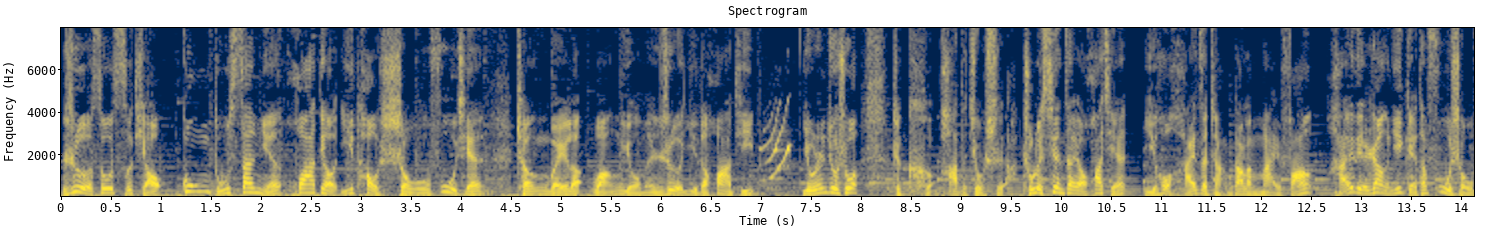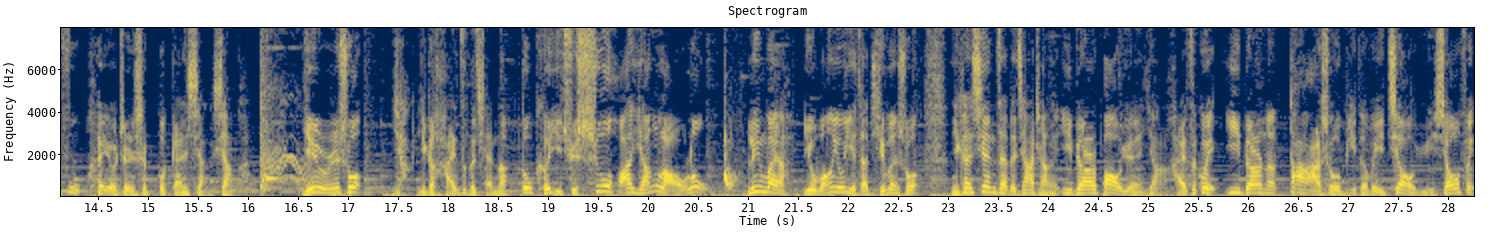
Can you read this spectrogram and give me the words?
热搜词条“攻读三年花掉一套首付钱”成为了网友们热议的话题。有人就说，这可怕的就是啊，除了现在要花钱，以后孩子长大了买房还得让你给他付首付，哎呦，真是不敢想象啊。也有人说，养一个孩子的钱呢，都可以去奢华养老喽。另外啊，有网友也在提问说：“你看现在的家长一边抱怨养孩子贵，一边呢大手笔的为教育消费，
